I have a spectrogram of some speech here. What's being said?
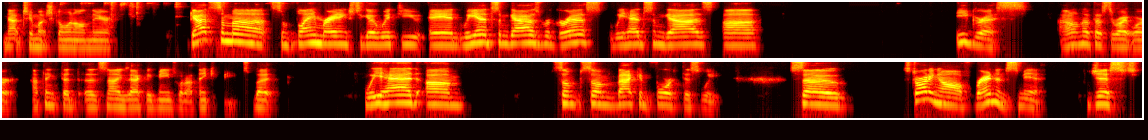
not too much going on there. Got some uh some flame ratings to go with you, and we had some guys regress. We had some guys uh egress. I don't know if that's the right word. I think that that's not exactly means what I think it means, but we had um some some back and forth this week. So starting off, Brandon Smith just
